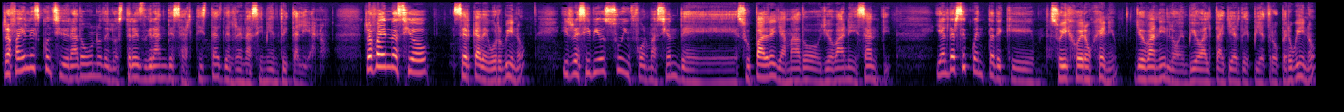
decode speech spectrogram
Rafael es considerado uno de los tres grandes artistas del Renacimiento italiano. Rafael nació cerca de Urbino y recibió su información de su padre llamado Giovanni Santi. Y al darse cuenta de que su hijo era un genio, Giovanni lo envió al taller de Pietro Perugino,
